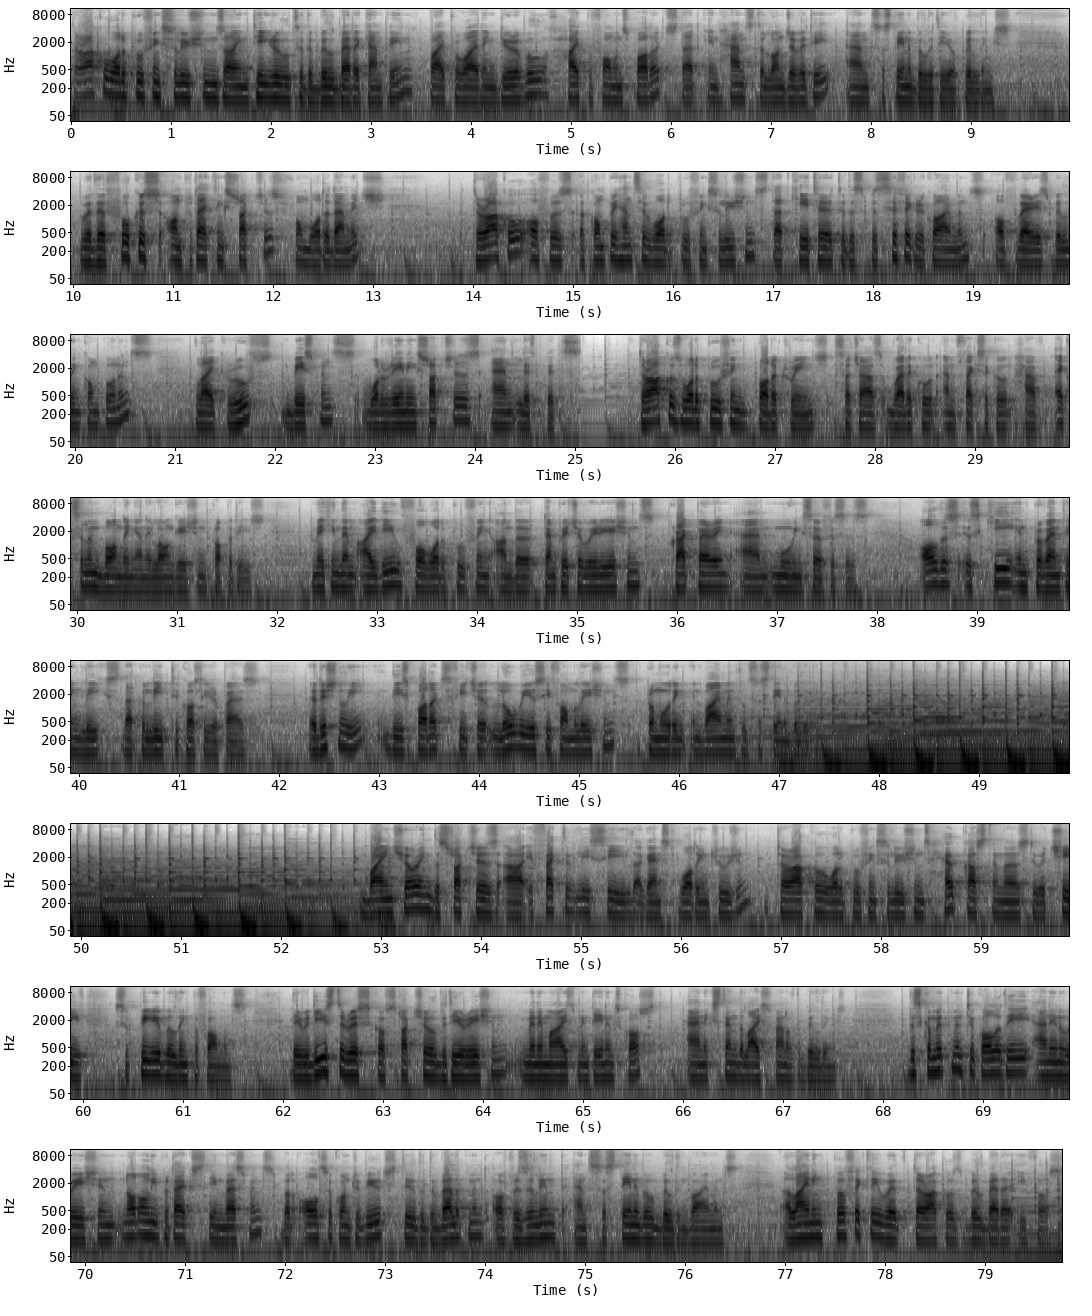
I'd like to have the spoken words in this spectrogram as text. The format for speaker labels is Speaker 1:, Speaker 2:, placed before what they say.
Speaker 1: Terraco waterproofing solutions are integral to the Build Better campaign by providing durable, high-performance products that enhance the longevity and sustainability of buildings. With a focus on protecting structures from water damage, Terraco offers a comprehensive waterproofing solutions that cater to the specific requirements of various building components like roofs, basements, water draining structures and lift pits. Terraco's waterproofing product range such as WeatherCoat and FlexiCoat have excellent bonding and elongation properties, making them ideal for waterproofing under temperature variations, crack bearing and moving surfaces. All this is key in preventing leaks that could lead to costly repairs. Additionally, these products feature low VOC formulations promoting environmental sustainability. By ensuring the structures are effectively sealed against water intrusion, Terraco waterproofing solutions help customers to achieve superior building performance. They reduce the risk of structural deterioration, minimize maintenance costs, and extend the lifespan of the buildings. This commitment to quality and innovation not only protects the investments, but also contributes to the development of resilient and sustainable built environments, aligning perfectly with Terraco's Build Better ethos.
